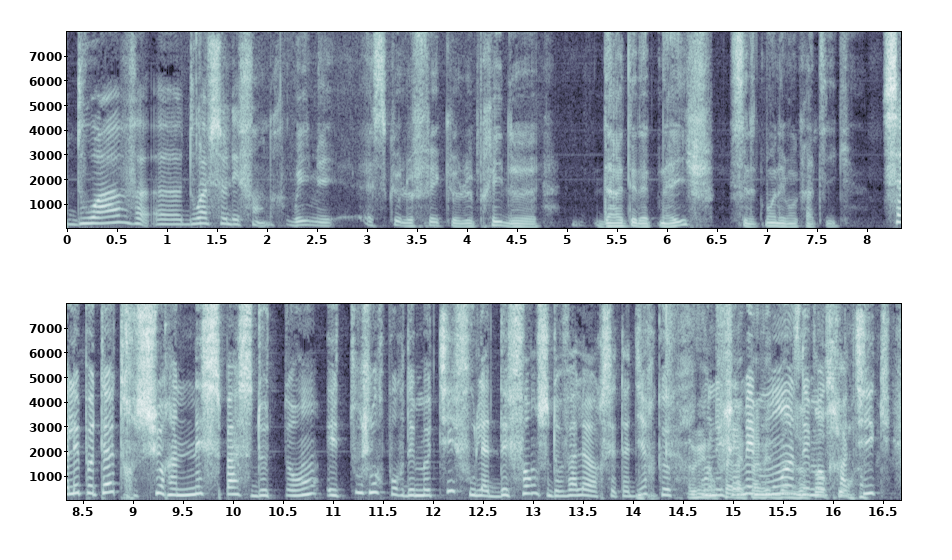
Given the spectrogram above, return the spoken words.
doivent, doivent se défendre. Oui, mais est-ce que le fait que le prix d'arrêter d'être naïf, c'est d'être moins démocratique? Ça l'est peut-être sur un espace de temps et toujours pour des motifs ou la défense de valeurs. C'est-à-dire que on n'est jamais moins démocratique.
